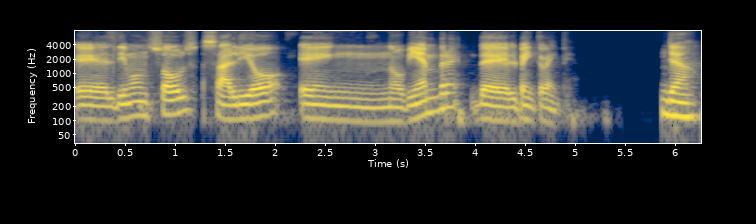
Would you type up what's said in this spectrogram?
el Demon Souls salió en noviembre del 2020. Ya.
